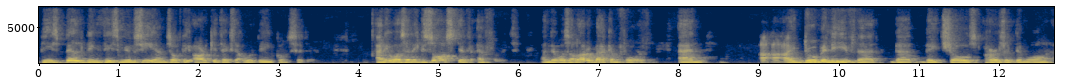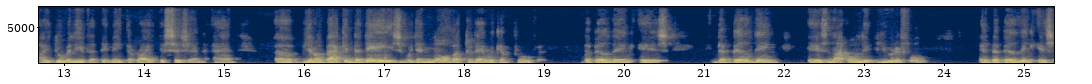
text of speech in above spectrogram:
these buildings, these museums of the architects that were being considered. And it was an exhaustive effort. And there was a lot of back and forth. And I, I, do believe that that they chose Herzog de Meuron. I do believe that they made the right decision. And uh, you know, back in the days, we didn't know, but today we can prove it. The building is the building is not only beautiful, uh, the building is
